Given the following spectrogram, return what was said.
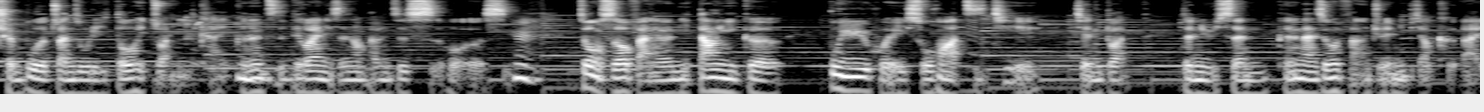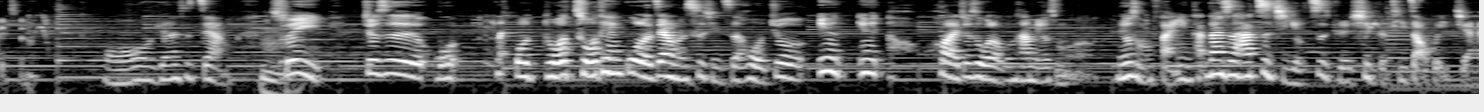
全部的专注力都会转移开，可能只留在你身上百分之十或二十。嗯。这种时候，反而你当一个。不迂回、说话直接、简短的女生，可能男生会反而觉得你比较可爱，这样。哦，原来是这样。嗯、所以就是我，我我昨天过了这样的事情之后，我就因为因为后来就是我老公他没有什么没有什么反应，他但是他自己有自觉性的提早回家，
